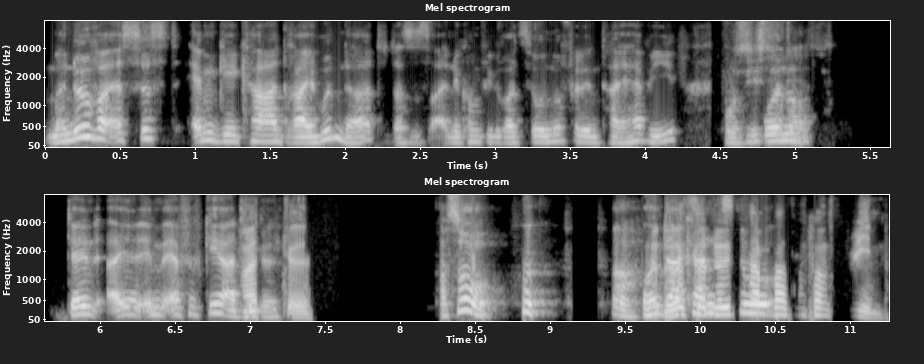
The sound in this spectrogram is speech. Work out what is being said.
Manöver Assist MGK 300. Das ist eine Konfiguration nur für den TIE Heavy. Wo siehst Und- du das? Den, äh, Im FFG-Artikel. Artikel. Ach so. ah, Und du da kannst du- vom Stream.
